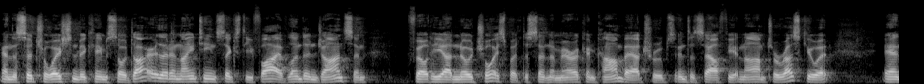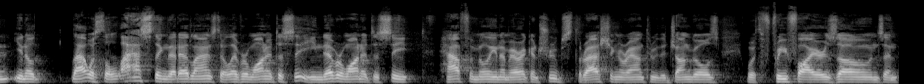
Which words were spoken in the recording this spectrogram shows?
and the situation became so dire that in 1965, Lyndon Johnson felt he had no choice but to send American combat troops into South Vietnam to rescue it. And, you know, that was the last thing that Ed Lansdale ever wanted to see. He never wanted to see half a million American troops thrashing around through the jungles with free fire zones and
